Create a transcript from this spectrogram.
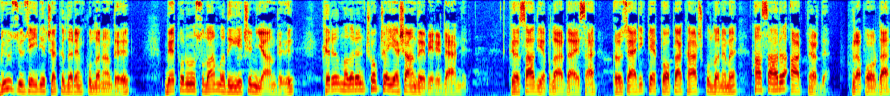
düz yüzeyli çakılların kullanıldığı, betonun sulanmadığı için yandığı, kırılmaların çokça yaşandığı belirlendi. Kırsal yapılarda ise özellikle toprak harç kullanımı hasarı arttırdı. Raporda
